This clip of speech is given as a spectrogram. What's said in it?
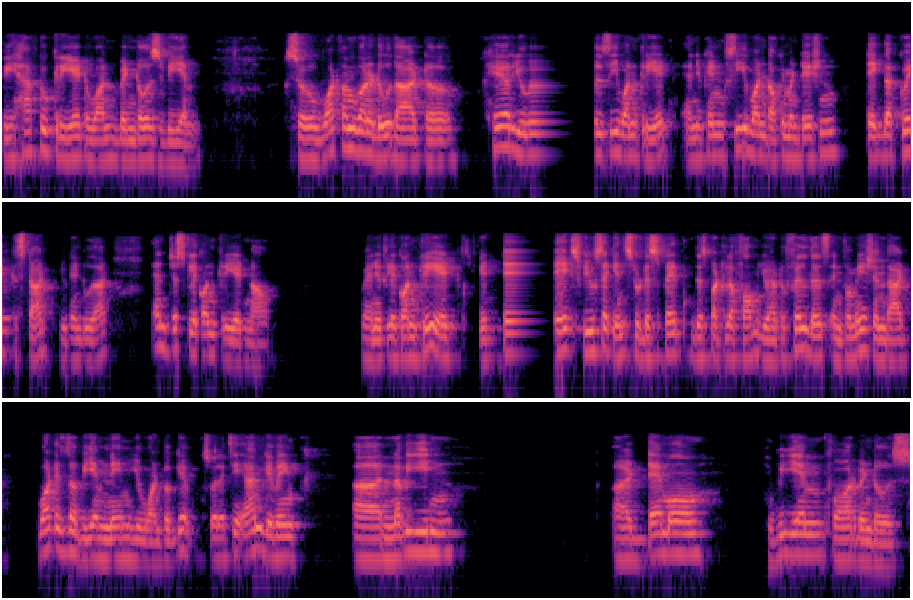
we have to create one Windows VM. So what I'm going to do that uh, here you will see one create and you can see one documentation. Take the quick start. You can do that and just click on create now. When you click on create, it takes few seconds to display this particular form. You have to fill this information that what is the VM name you want to give. So let's say I'm giving uh, Naveen demo VM for Windows.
